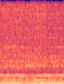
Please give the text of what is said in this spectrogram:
Yeah.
